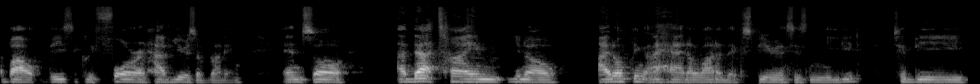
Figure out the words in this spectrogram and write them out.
about basically four and a half years of running, and so at that time, you know, I don't think I had a lot of the experiences needed to be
